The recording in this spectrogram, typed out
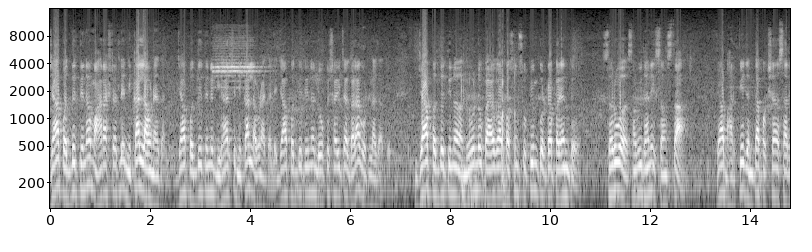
ज्या पद्धतीनं महाराष्ट्रातले निकाल लावण्यात आले ज्या पद्धतीने बिहारचे निकाल लावण्यात आले ज्या पद्धतीनं लोकशाहीचा गळा घोटला जातो ज्या पद्धतीनं निवडणूक आयोगापासून सुप्रीम कोर्टापर्यंत सर्व संविधानिक संस्था या भारतीय जनता पक्षासारख्या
